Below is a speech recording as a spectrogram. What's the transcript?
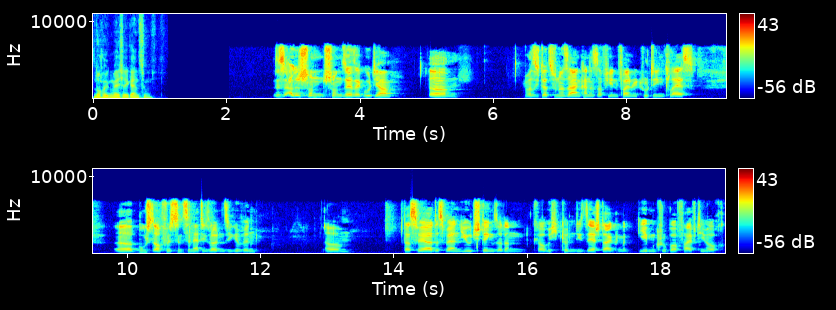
Noch irgendwelche Ergänzungen? Das ist alles schon, schon sehr, sehr gut, ja. Ähm, was ich dazu nur sagen kann, ist auf jeden Fall ein Recruiting Class äh, Boost auch für Cincinnati, sollten sie gewinnen. Ähm, das wäre das wär ein huge Ding, so dann glaube ich, könnten die sehr stark mit jedem Group of Five Team auch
